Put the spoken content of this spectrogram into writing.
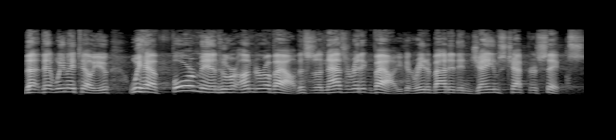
that, that we may tell you, we have four men who are under a vow. This is a Nazaritic vow. You can read about it in James chapter 6.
